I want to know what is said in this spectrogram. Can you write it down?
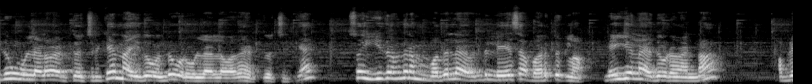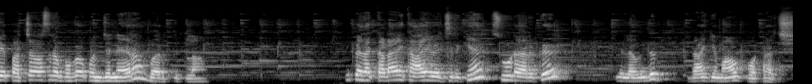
இதுவும் உள்ளளவாக எடுத்து வச்சுருக்கேன். நான் இதுவும் வந்து ஒரு உள்ளளவாக தான் எடுத்து வச்சுருக்கேன். ஸோ இதை வந்து நம்ம முதல்ல வந்து லேசாக வறுத்துக்கலாம். நெய்யெல்லாம் எது விட வேண்டாம். அப்படியே பச்சை வாசனை போக கொஞ்சம் நேரம் வறுத்துக்கலாம். இப்போ இந்த கடாயை காய வச்சுருக்கேன். சூடாக இருக்குது இதில் வந்து ராகி மாவு போட்டாச்சு.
